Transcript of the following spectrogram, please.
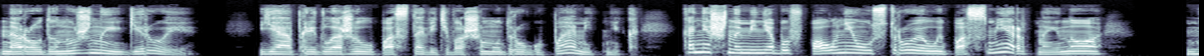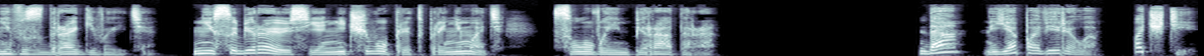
Народу нужны герои. Я предложил поставить вашему другу памятник. Конечно, меня бы вполне устроил и посмертный, но... Не вздрагивайте. Не собираюсь я ничего предпринимать. Слово императора. Да, я поверила. Почти.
